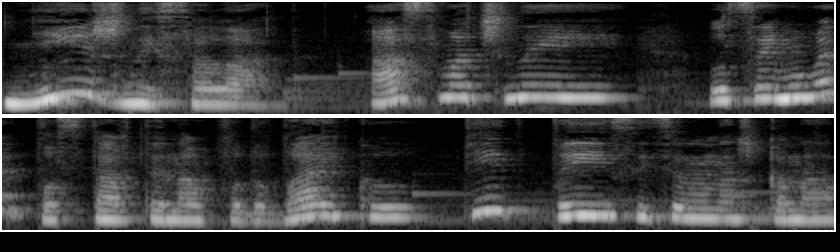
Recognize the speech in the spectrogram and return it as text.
Ніжний салат, а смачний. У цей момент поставте нам вподобайку, підписуйтесь на наш канал.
